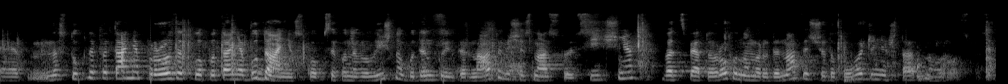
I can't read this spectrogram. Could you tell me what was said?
Е, Наступне питання про розгляд клопотання Буданівського психоневрологічного будинку інтернату від 16 січня 25 року номер 11 щодо погодження штатного розпису.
